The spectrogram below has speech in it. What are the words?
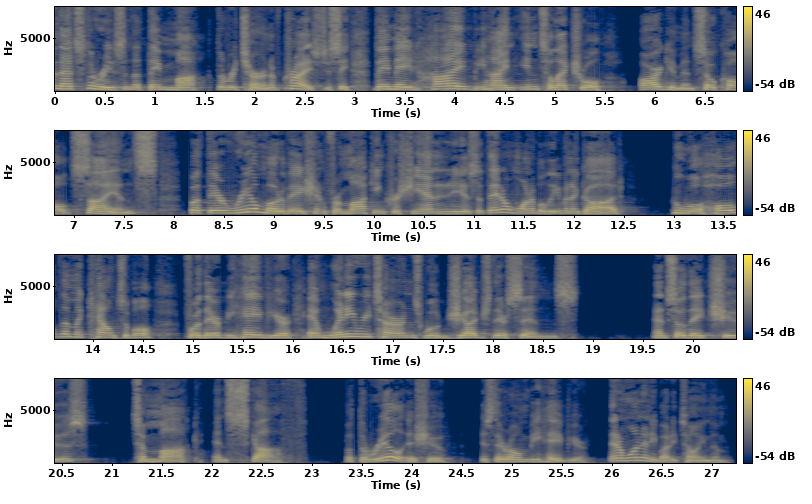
And that's the reason that they mock the return of Christ. You see, they may hide behind intellectual arguments, so called science, but their real motivation for mocking Christianity is that they don't want to believe in a God who will hold them accountable for their behavior and when he returns will judge their sins. And so they choose to mock and scoff. But the real issue is their own behavior. They don't want anybody telling them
